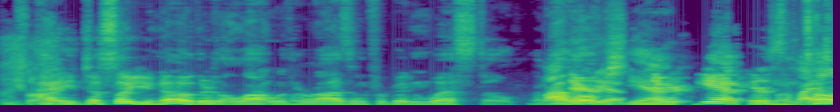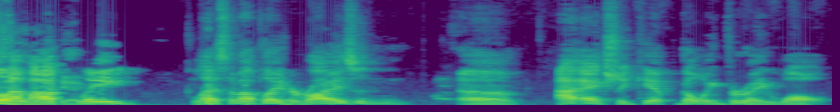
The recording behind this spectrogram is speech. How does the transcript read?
I'm sorry. hey, just so you know, there's a lot with Horizon Forbidden West still, and I love There's, it. Yeah. there- yeah, because There's the last time I game. played, last time I played Horizon, uh, I actually kept going through a wall.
